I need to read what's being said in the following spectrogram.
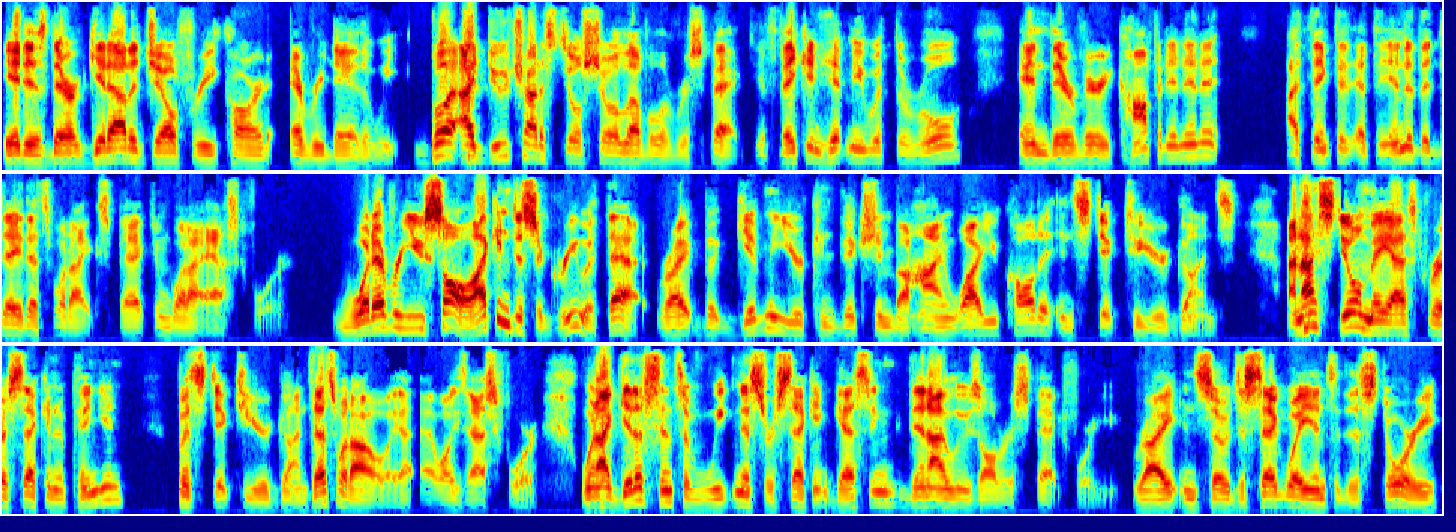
It is their get out of jail free card every day of the week. But I do try to still show a level of respect. If they can hit me with the rule and they're very confident in it, I think that at the end of the day, that's what I expect and what I ask for. Whatever you saw, I can disagree with that, right? But give me your conviction behind why you called it and stick to your guns. And I still may ask for a second opinion, but stick to your guns. That's what I always, I always ask for. When I get a sense of weakness or second guessing, then I lose all respect for you, right? And so to segue into this story,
